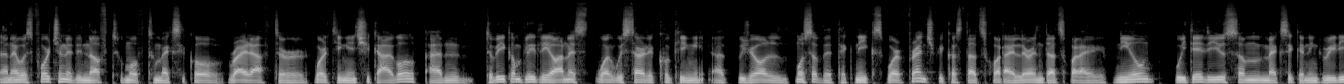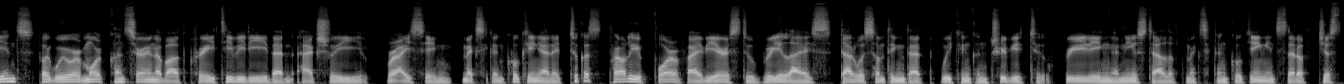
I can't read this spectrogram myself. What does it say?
And I was fortunate enough to move to Mexico right after working in Chicago. And to be completely honest, when we started cooking at Pujol, most of the techniques were French because that's what I learned, that's what I knew. We did use some Mexican ingredients, but we were more concerned about creativity than actually rising Mexican cooking. And it took us probably four or five years to realize that was something that we can contribute to creating a new style of Mexican cooking instead of just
